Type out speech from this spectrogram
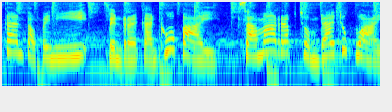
ายการต่อไปนี้เป็นรายการทั่วไป สามารถรับชมได้ทุกวัย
